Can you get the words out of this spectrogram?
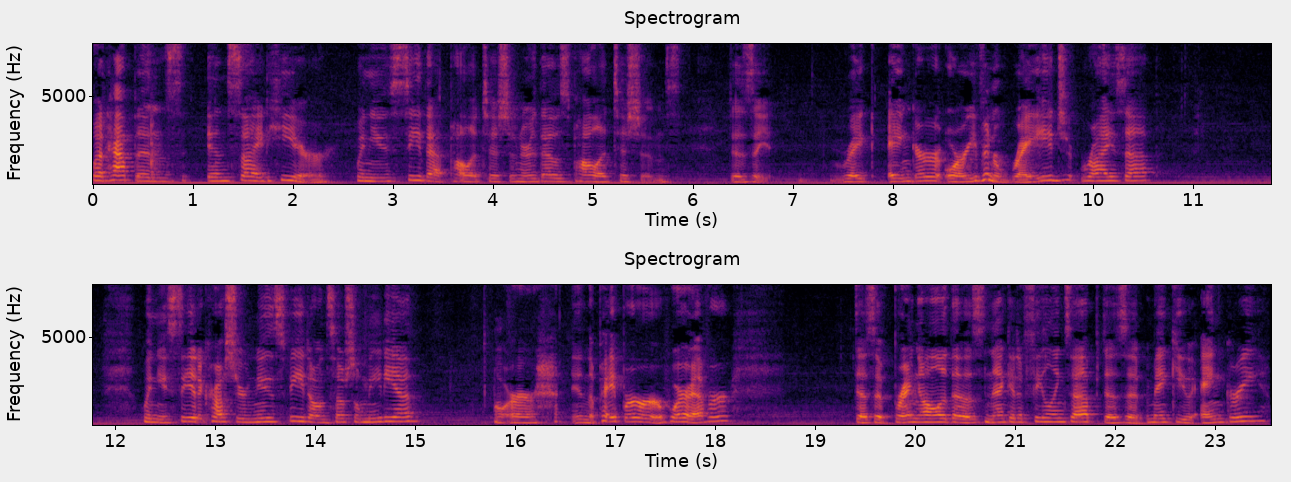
What happens inside here when you see that politician or those politicians? Does it rake anger or even rage rise up? When you see it across your news feed on social media or in the paper or wherever, does it bring all of those negative feelings up? Does it make you angry?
